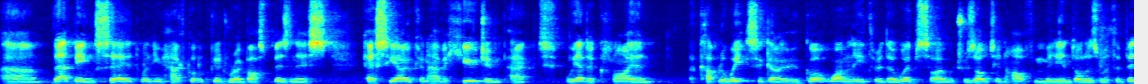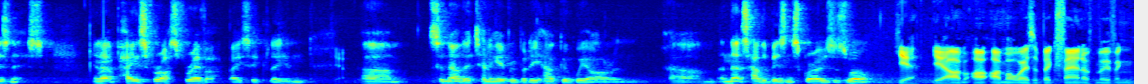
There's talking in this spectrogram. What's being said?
Um, that being said, when you have got a good, robust business, SEO can have a huge impact. We had a client a couple of weeks ago who got one lead through their website, which resulted in half a million dollars worth of business and that pays for us forever, basically. And yeah. um, so now they're telling everybody how good we are, and um, and that's how the business grows as well. Yeah, yeah. I'm I'm always a big fan of moving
